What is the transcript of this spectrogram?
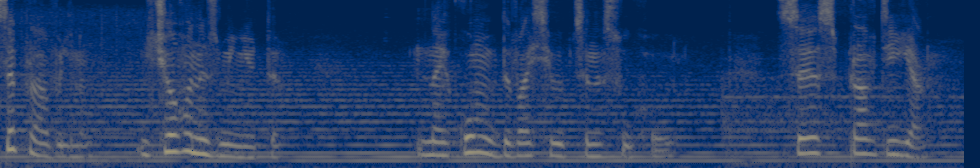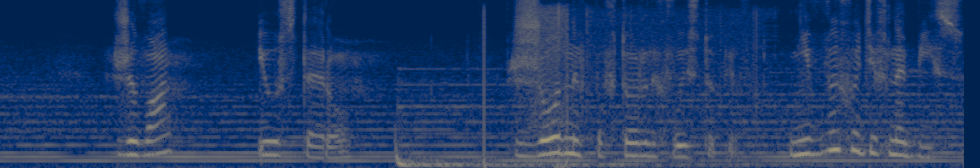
Все правильно, нічого не змінюйте. На якому девайсі ви б це не слухали. Це справді я. Жива і у стерео. Жодних повторних виступів, ні виходів на біс.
